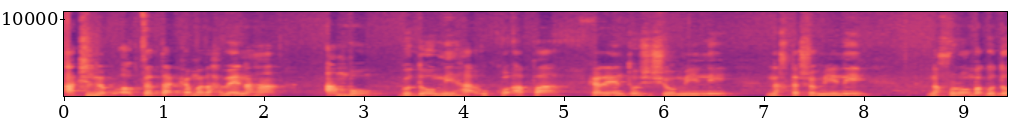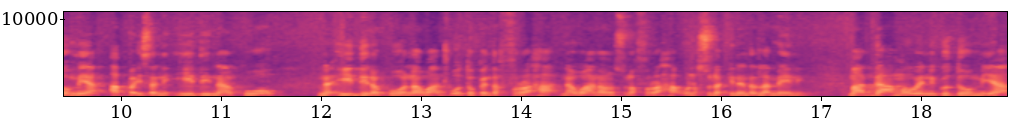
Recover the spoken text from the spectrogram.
actually na kuosata ka madaxweynaha ambo godomiha uko apa karento shishomini nakhtarshomini na khuromba godomia apa isani idi na kuo na idi na kuona watu wote upenda furaha na wana wanasula furaha wanasula kinenda lameni. Madama we ni godomia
